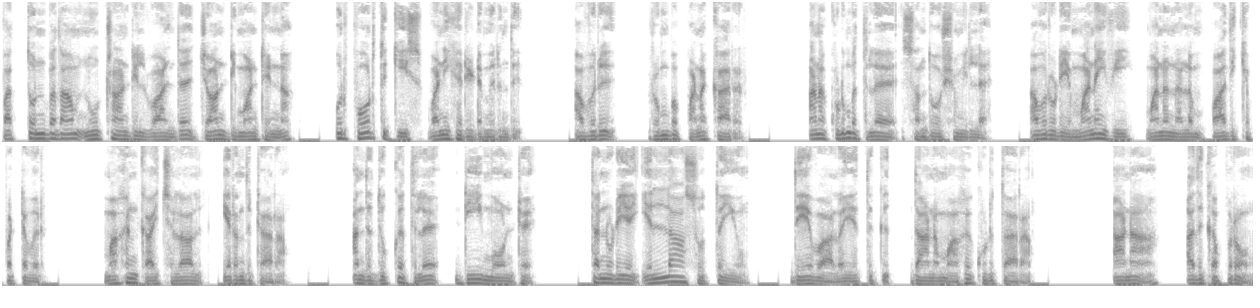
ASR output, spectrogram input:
பத்தொன்பதாம் நூற்றாண்டில் வாழ்ந்த ஜான் டிமாண்டென்னா ஒரு போர்த்துகீஸ் வணிகரிடமிருந்து. அவரு ரொம்ப பணக்காரர். ஆனா குடும்பத்துல சந்தோஷம் இல்ல. அவருடைய மனைவி மனநலம் பாதிக்கப்பட்டவர். மகன் காய்ச்சலால் இறந்துட்டாராம். அந்த துக்கத்துல டி மோண்ட தன்னுடைய எல்லா சொத்தையும் தேவாலயத்துக்கு தானமாக கொடுத்தாராம். ஆனா அதுக்கப்புறம்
